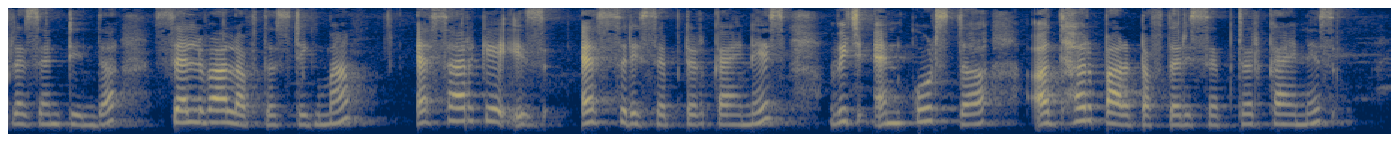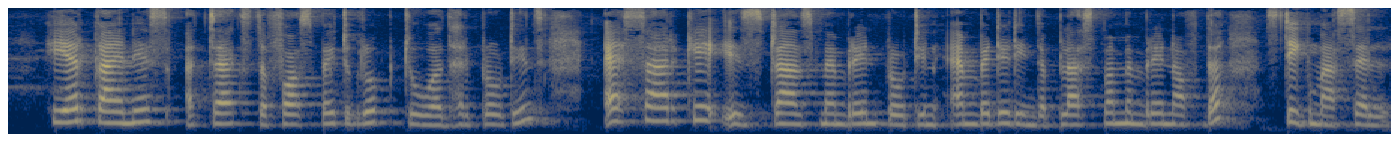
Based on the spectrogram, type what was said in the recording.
present in the cell wall of the stigma. SRK is S receptor kinase which encodes the other part of the receptor kinase here kinase attacks the phosphate group to other proteins. SRK is transmembrane protein embedded in the plasma membrane of the stigma cell.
